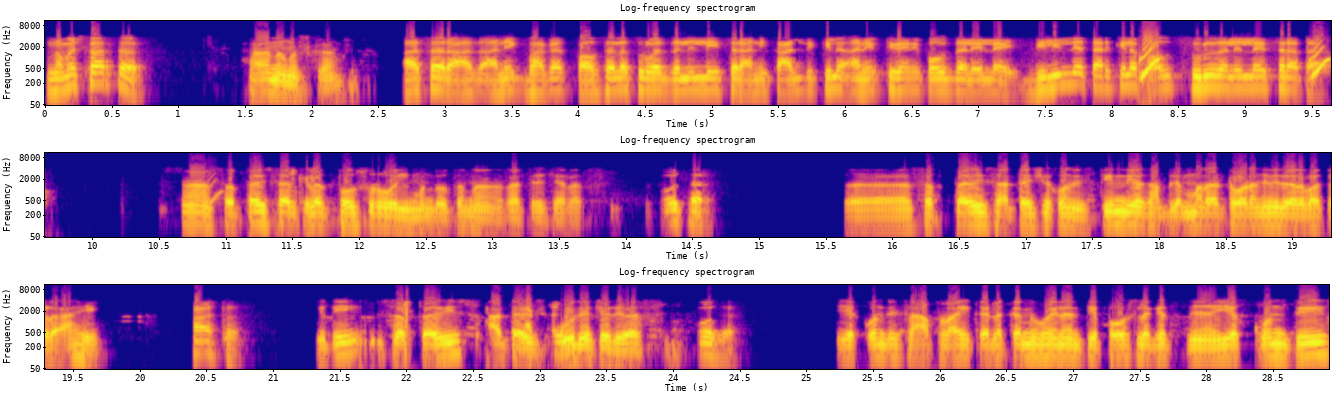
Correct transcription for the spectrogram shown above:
नमस्कार सर. हा नमस्कार. हा सर आज अनेक भागात पावसाला सुरुवात झालेली आहे सर आणि काल देखील अनेक ठिकाणी पाऊस झालेला आहे. दिलेल्या तारखेला पाऊस सुरू झालेला आहे सर आता? हा सत्तावीस तारखेला पाऊस सुरू होईल म्हणलं होतं ना रात्रीच्यालाच हो सर. तर सत्तावीस अठ्ठावीस एकोणीस तीन दिवस आपल्या मराठवाडा आणि विदर्भाकडे आहे. हा सर. किती? सत्तावीस अठ्ठावीस. उद्याचे दिवस. हो सर. एकोणतीस आपला इकडला कमी होईल आणि ते पाऊस लगेच एकोणतीस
